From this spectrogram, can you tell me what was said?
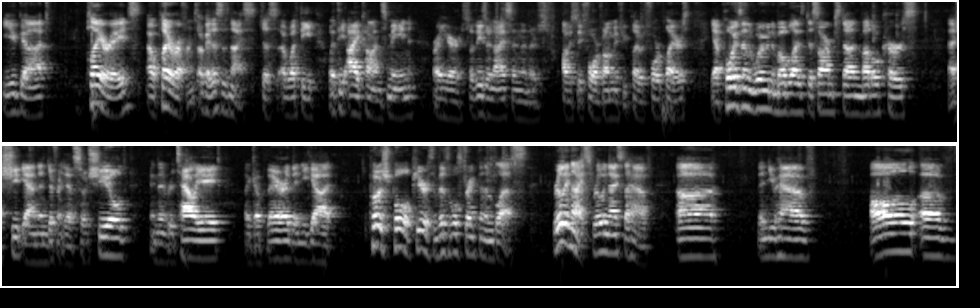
you got player aids. Oh, player reference. Okay, this is nice. Just uh, what the what the icons mean right here. So these are nice, and then there's obviously four of them if you play with four players. Yeah, poison, wound, immobilize, disarm, stun, muddle, curse, uh, sheet. Yeah, and then different. Yeah, so shield, and then retaliate, like up there. Then you got push, pull, pierce, invisible, strengthen, and bless. Really nice. Really nice to have. Uh, then you have all of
